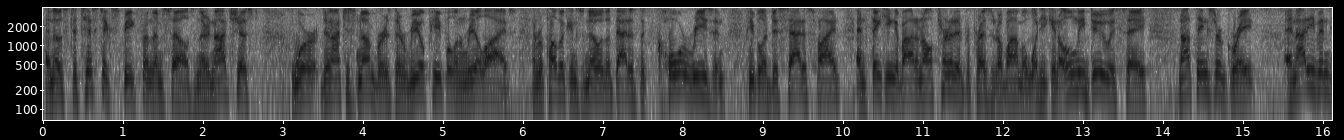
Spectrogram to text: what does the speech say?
And those statistics speak for themselves. And they're not just were they're not just numbers, they're real people in real lives. And Republicans know that that is the core reason people are dissatisfied and thinking about an alternative to President Obama. What he can only do is say, not things are great, and not even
